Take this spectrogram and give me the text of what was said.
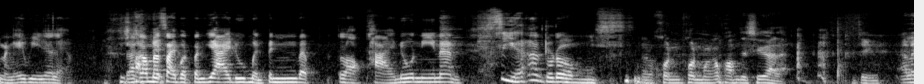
หนังเอวีนี่ยแหละ แล้วก็มาใส่บทบรรยายดูเหมือนเป็นแบบหลอกถ่ายนู่นนี่นั่น เสียอารมณ์เออคนคนมันก็พร้อมจะเชื่อแหละจริงๆอะไร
